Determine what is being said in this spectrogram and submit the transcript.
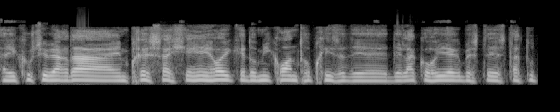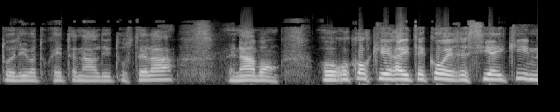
e, ikusi behar da enpresa esen hoik edo mikroantroprize de, delako hoiek beste statutu helibatu egiten aldituztela. Bena, bon, horrokorki eraiteko erreziaikin,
